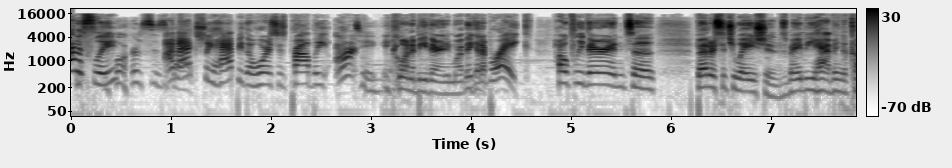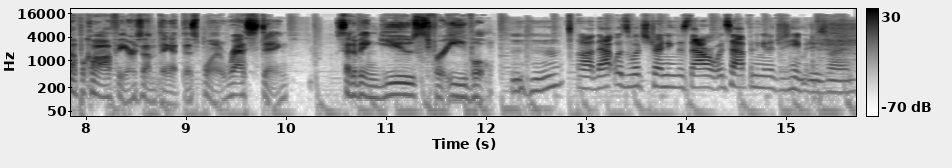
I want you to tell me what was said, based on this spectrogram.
Honestly, I'm actually happy the horses probably aren't going to be there anymore. They get a break. Hopefully they're into better situations, maybe having a cup of coffee or something at this point, resting instead of being used for evil. hmm Uh, that was what's trending this hour. What's happening in entertainment news, Ryan?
